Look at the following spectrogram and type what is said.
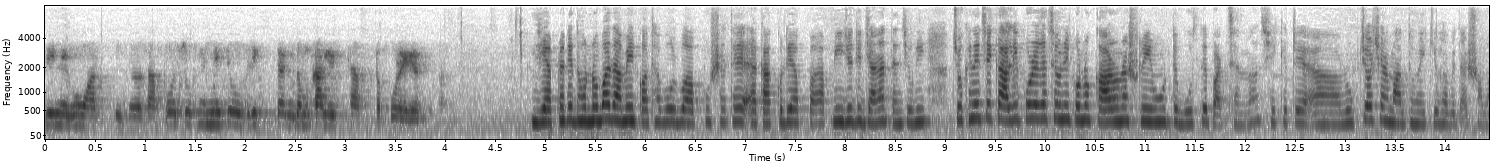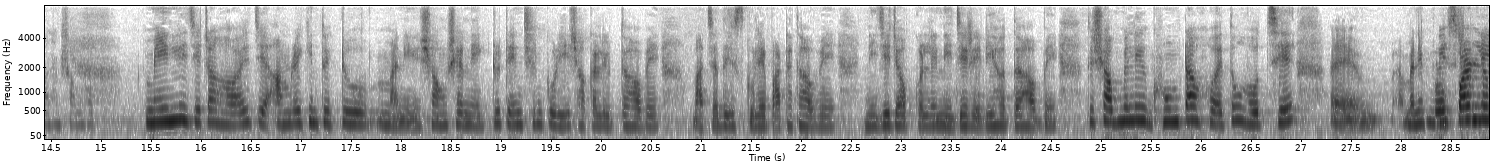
দিনে ঘুমাচ্ছি তো। তারপর চোখের নিচে অতিরিক্ত একদম কালির ছাপটা পড়ে গেছে। জি আপনাকে ধন্যবাদ। আমি কথা বলব আপুর সাথে। কাকলি আপনি যদি জানাতেন যে উনি চোখে নিচে কালি পড়ে গেছে উনি কোনো কারণ আসলে এই মুহূর্তে বুঝতে পারছেন না সেক্ষেত্রে রূপচর্চার মাধ্যমে কীভাবে তার সমাধান সম্ভব? মেইনলি যেটা হয় যে আমরা কিন্তু একটু মানে সংসার নিয়ে একটু টেনশন করি সকালে উঠতে হবে বাচ্চাদের স্কুলে পাঠাতে হবে নিজে জব করলে নিজে রেডি হতে হবে। তো সব মিলিয়ে ঘুমটা হয়তো হচ্ছে মানে প্রপারলি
